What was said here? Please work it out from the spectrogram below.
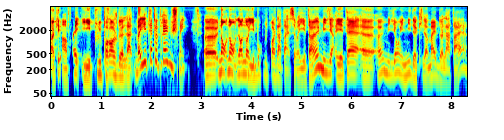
En fait, il est plus proche de la. Ben, il est à peu près à mi-chemin. Euh, non, non, non, non, il est beaucoup plus proche de la Terre. C'est vrai. Il est à un million, il était à un million et demi de kilomètres de la Terre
